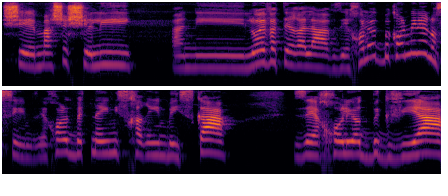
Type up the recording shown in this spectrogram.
שמה ששלי אני לא אוותר עליו, זה יכול להיות בכל מיני נושאים, זה יכול להיות בתנאים מסחריים בעסקה, זה יכול להיות בגבייה,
